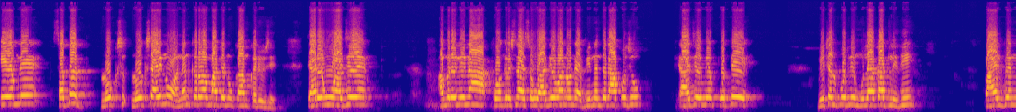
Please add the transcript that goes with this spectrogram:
એ એમને સતત લોક, લોકશાહીનું હનન કરવા માટેનું કામ કર્યું છે. ત્યારે હું આજે અમરેલીના કોંગ્રેસના સૌ આગેવાનોને અભિનંદન આપું છું. આજે મેં પોતે વિઠ્ઠલપુરની મુલાકાત લીધી. પાયલબેન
